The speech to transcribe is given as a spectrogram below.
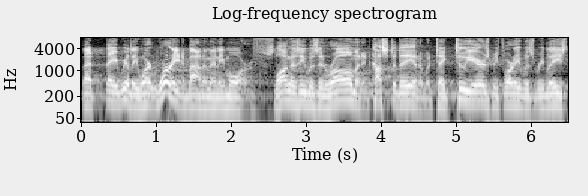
that they really weren't worried about him anymore. As long as he was in Rome and in custody, and it would take two years before he was released,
